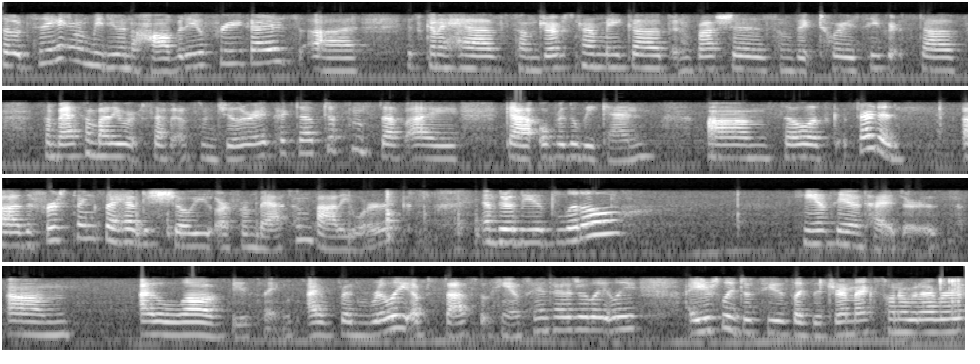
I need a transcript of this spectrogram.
So today I'm going to be doing a haul video for you guys. Uh, it's going to have some drugstore makeup and brushes, some Victoria's Secret stuff, some Bath & Body Works stuff, and some jewelry I picked up. Just some stuff I got over the weekend. Um, so let's get started. Uh, the first things I have to show you are from Bath & Body Works. And they're these little hand sanitizers. Um, I love these things. I've been really obsessed with hand sanitizer lately. I usually just use like the Germ-X one or whatever,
